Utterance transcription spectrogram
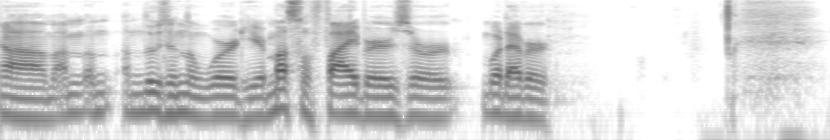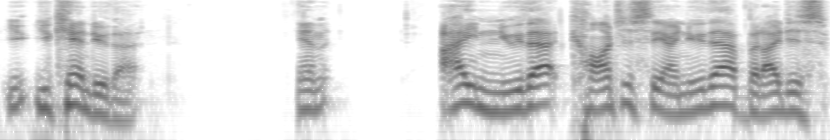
um, I'm, I'm losing the word here, muscle fibers or whatever. You, you can't do that. And I knew that consciously, I knew that, but I just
